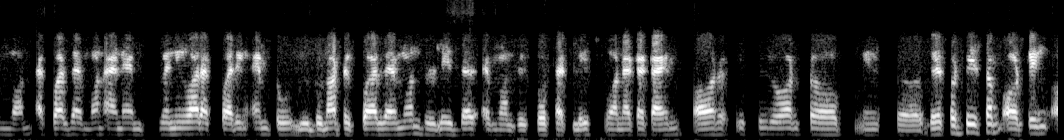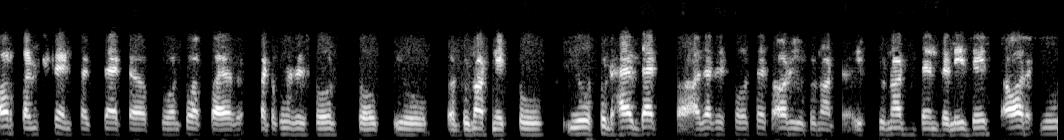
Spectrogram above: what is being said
M1, acquire the M1, and M, when you are acquiring M2, you do not require the M1, release the M1 resource at least one at a time. Or if you want, uh, means uh, there could be some ordering or constraint such that uh, you want to acquire particular resource, so you uh, do not need to you should have that uh, other resources or you do not if do not then release it or you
